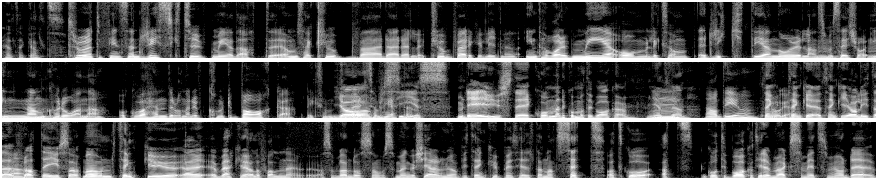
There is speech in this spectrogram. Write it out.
helt enkelt. Tror du att det finns en risk typ med att eh, om så här klubbvärdar eller klubbverk eller liknande inte har varit med om liksom riktiga Norrland som Mm, man säger så mm, innan mm. corona och vad händer då när det kommer tillbaka liksom, Ja, verksamheten? precis. Men det är ju just det, kommer det komma tillbaka egentligen? Mm. Ja, det är ju en Tänk, fråga. tänker, tänker jag lite, Ja. för att det är ju så, man tänker ju, jag, jag verkar i alla fall, när, alltså bland oss som, som är engagerade nu, att vi tänker ju på ett helt annat sätt. Och att gå, att gå tillbaka till den verksamhet som vi hade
